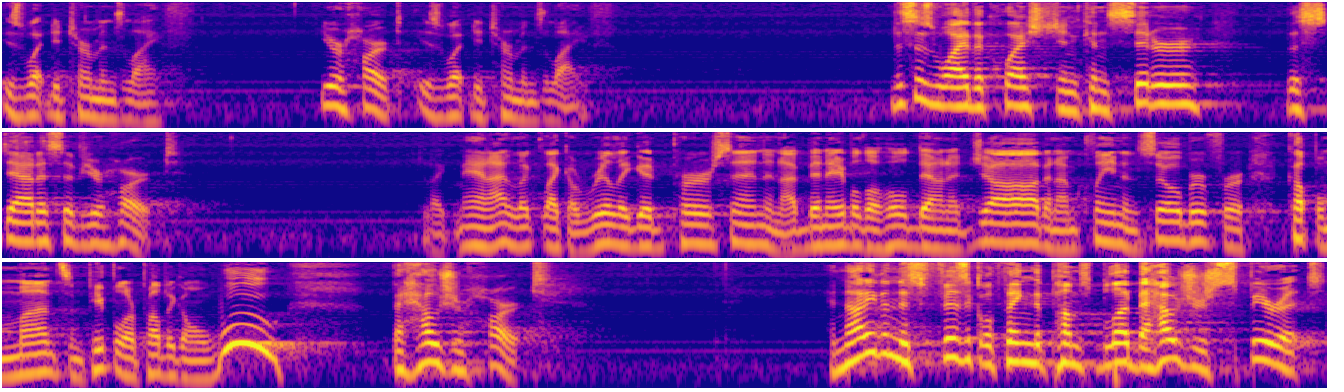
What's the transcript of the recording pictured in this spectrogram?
is what determines life. Your heart is what determines life. This is why the question consider the status of your heart. Like, man, I look like a really good person and I've been able to hold down a job and I'm clean and sober for a couple months and people are probably going, woo! But how's your heart? And not even this physical thing that pumps blood, but how's your spirit?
